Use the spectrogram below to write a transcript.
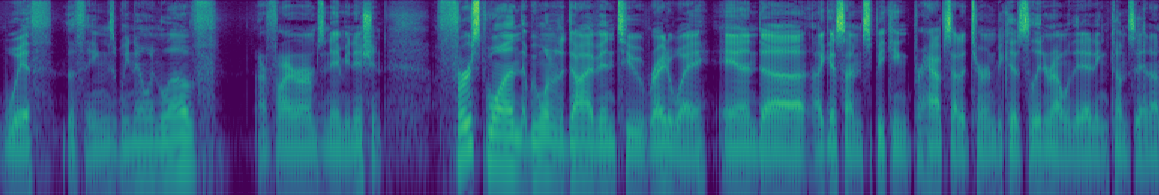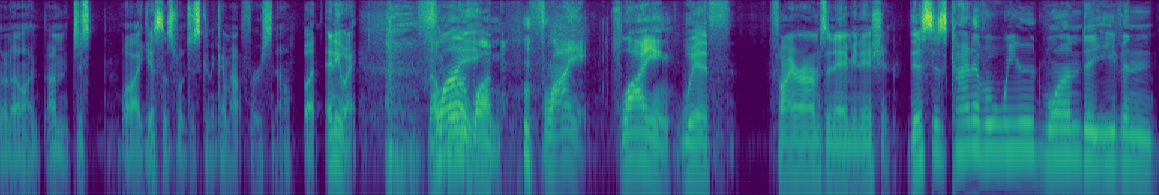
with the things we know and love our firearms and ammunition. First one that we wanted to dive into right away, and uh, I guess I'm speaking perhaps out of turn because later on when the editing comes in, I don't know. I'm, I'm just well, I guess this one's just going to come out first now. But anyway, Number flying- one, flying flying. with firearms and ammunition. This is kind of a weird one to even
